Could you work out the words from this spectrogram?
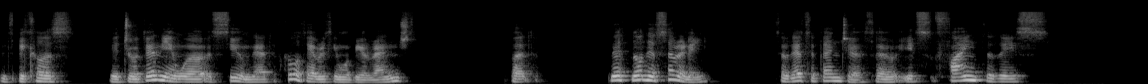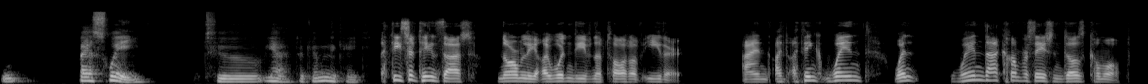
It's because the Jordanian will assume that, of course, everything will be arranged, but not necessarily. So that's a danger. So it's find this best way to yeah to communicate these are things that normally i wouldn't even have thought of either and i, I think when when when that conversation does come up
